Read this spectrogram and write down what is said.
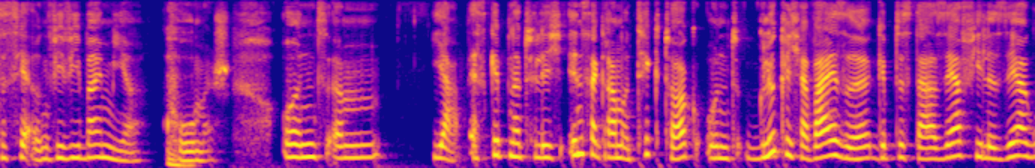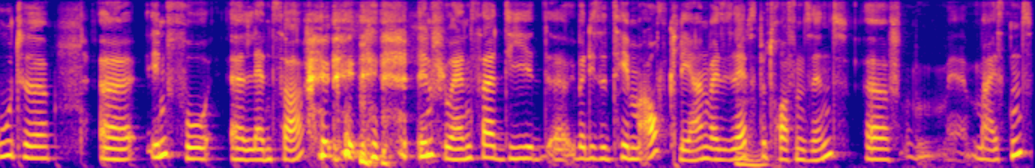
das ist ja irgendwie wie bei mir. Mhm. Komisch. Und ähm, ja, es gibt natürlich Instagram und TikTok und glücklicherweise gibt es da sehr viele sehr gute äh, Influencer, Influencer, die äh, über diese Themen aufklären, weil sie selbst mhm. betroffen sind, äh, meistens.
